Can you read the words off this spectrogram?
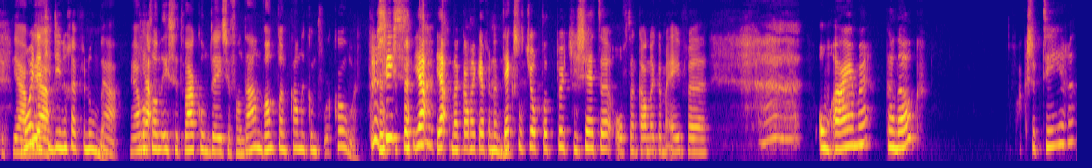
Ik- Mooi dat ja, je die nog even noemde. Ja, ja want Ja. dan is het waar komt deze vandaan? Want dan kan ik hem voorkomen. Precies, ja, ja. Dan kan ik even een dekseltje op dat putje zetten. Of dan kan ik hem even omarmen. Kan ook. Of accepteren.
